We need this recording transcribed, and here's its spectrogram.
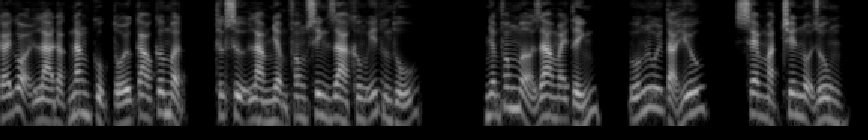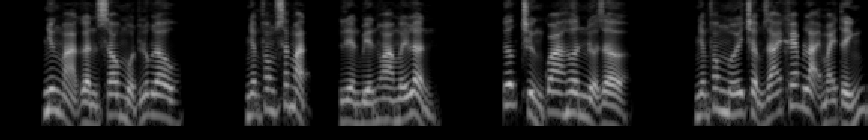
Cái gọi là đặc năng cục tối cao cơ mật, thực sự làm Nhậm Phong sinh ra không ít hứng thú. Nhậm Phong mở ra máy tính, uống lui tả hữu, xem mặt trên nội dung. Nhưng mà gần sau một lúc lâu, Nhậm Phong sắc mặt, liền biến hoa mấy lần. Ước chừng qua hơn nửa giờ. Nhậm Phong mới chậm rãi khép lại máy tính,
